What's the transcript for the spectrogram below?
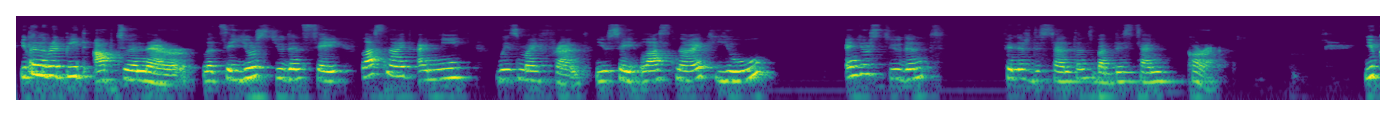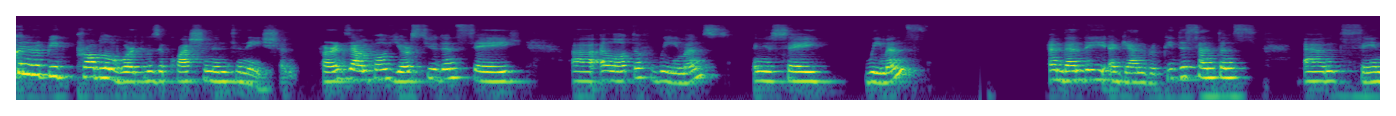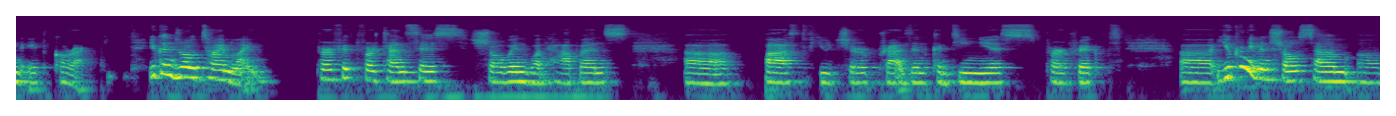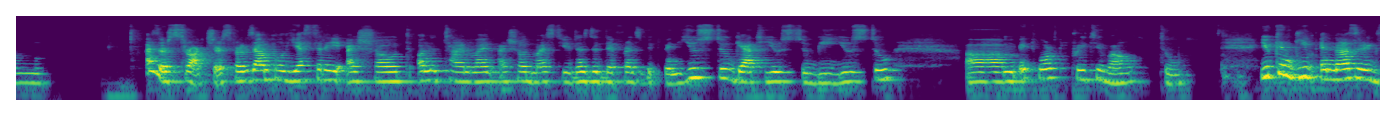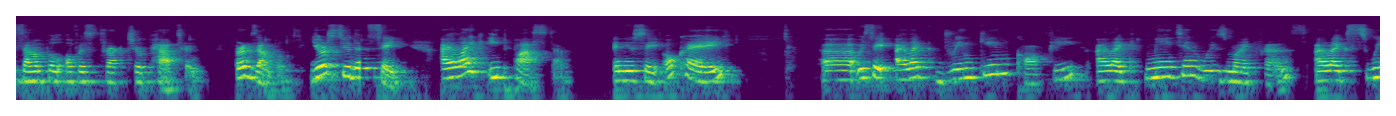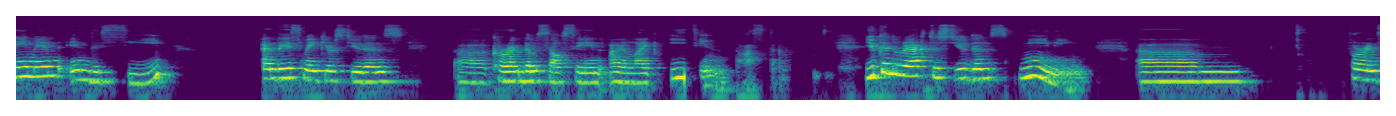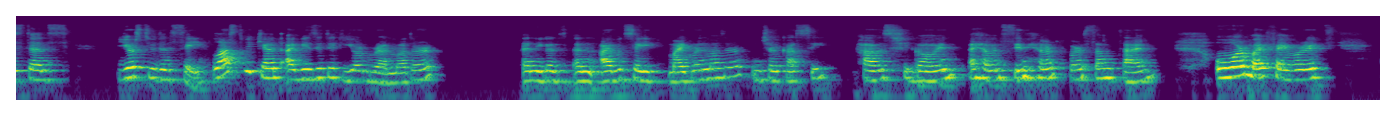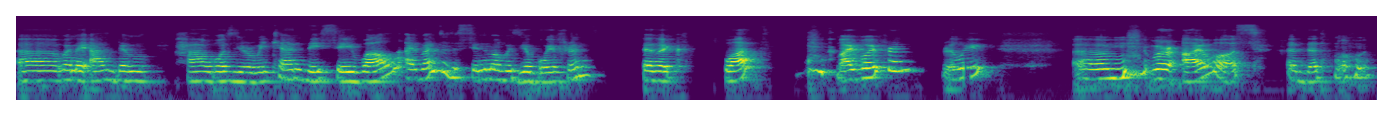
You can repeat up to an error. Let's say your students say, last night I meet with my friend. You say, last night you and your student finish the sentence, but this time correct. You can repeat problem word with a question intonation. For example, your students say, uh, a lot of women's and you say women's. And then they again repeat the sentence and saying it correct. You can draw timeline, perfect for tenses, showing what happens, uh, past, future, present, continuous, perfect. Uh, you can even show some um, other structures. For example, yesterday I showed on the timeline, I showed my students the difference between used to, get used to, be used to. Um, it worked pretty well too. You can give another example of a structure pattern. For example, your students say, I like eat pasta. And you say, okay. Uh, we say, I like drinking coffee. I like meeting with my friends. I like swimming in the sea. And this make your students uh, correct themselves saying, I like eating pasta. You can react to students' meaning. Um, for instance, your students say, last weekend I visited your grandmother. And you can, and I would say my grandmother in Cherkasy. How's she going? I haven't seen her for some time. Or my favorite, uh, when I ask them, how was your weekend? They say, well, I went to the cinema with your boyfriend. And like, what? my boyfriend? Really? Um, where I was at that moment.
